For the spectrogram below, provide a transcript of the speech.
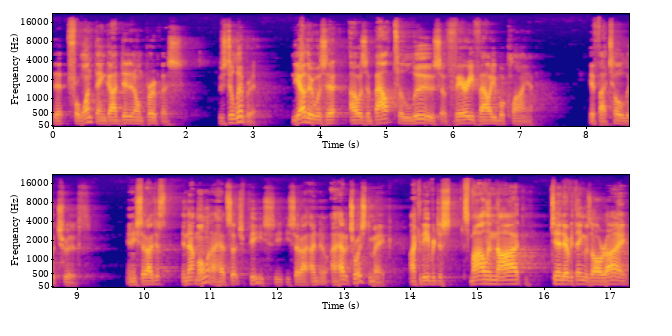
that for one thing, God did it on purpose, it was deliberate. The other was that I was about to lose a very valuable client if I told the truth. And he said, I just, in that moment, I had such peace. He, he said, I, I, knew, I had a choice to make. I could either just smile and nod, pretend everything was all right,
